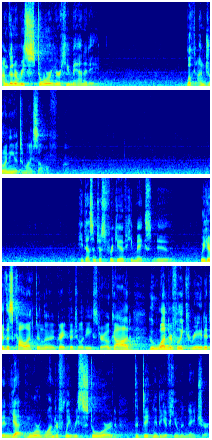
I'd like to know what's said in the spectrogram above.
I'm going to restore your humanity. Look, I'm joining it to myself. He doesn't just forgive, He makes new. We hear this collect in the great vigil at Easter. O God, who wonderfully created and yet more wonderfully restored the dignity of human nature.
